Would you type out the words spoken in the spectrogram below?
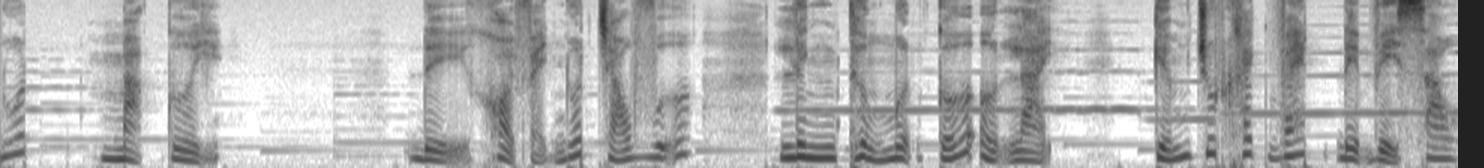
nuốt, mà cười. Để khỏi phải nuốt cháo vữa, Linh thường mượn cớ ở lại, kiếm chút khách vét để về sau.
